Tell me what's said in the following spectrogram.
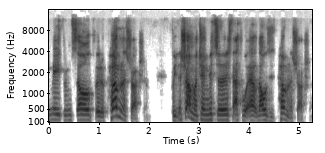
made for himself a permanent structure. For Nashama, mitzvahs, that was his permanent structure.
